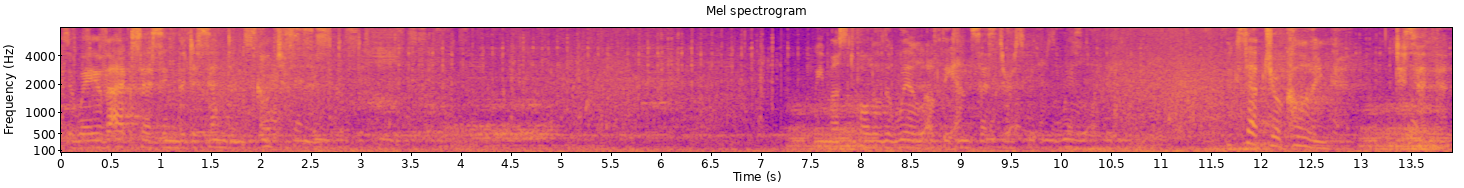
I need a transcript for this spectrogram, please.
as a way of accessing the descendants' consciousness. Must follow the will of the ancestors. Accept your calling, descendant.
